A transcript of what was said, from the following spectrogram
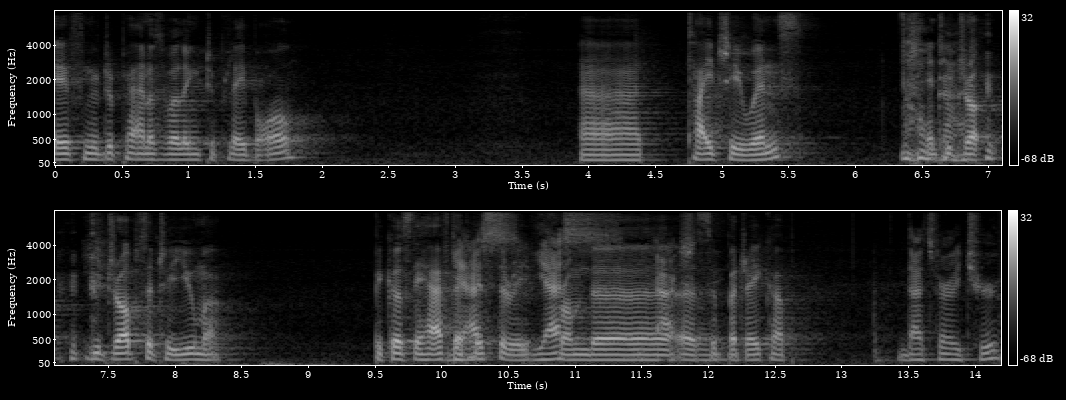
If New Japan is willing to play ball. Uh, Taichi wins, Oh, and he, drop, he drops it to Yuma. Because they have that Yes, history yes, from the uh. Super J Cup. That's very true.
